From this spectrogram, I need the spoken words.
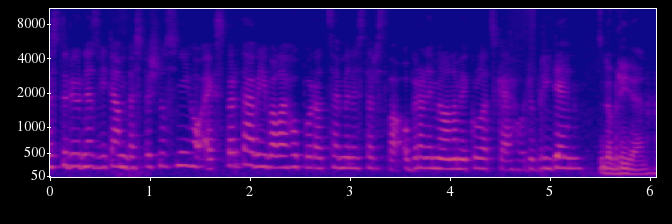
Ve studiu dnes vítám bezpečnostního experta a bývalého poradce ministerstva obrany Milana Mikuleckého. Dobrý den. Dobrý den.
